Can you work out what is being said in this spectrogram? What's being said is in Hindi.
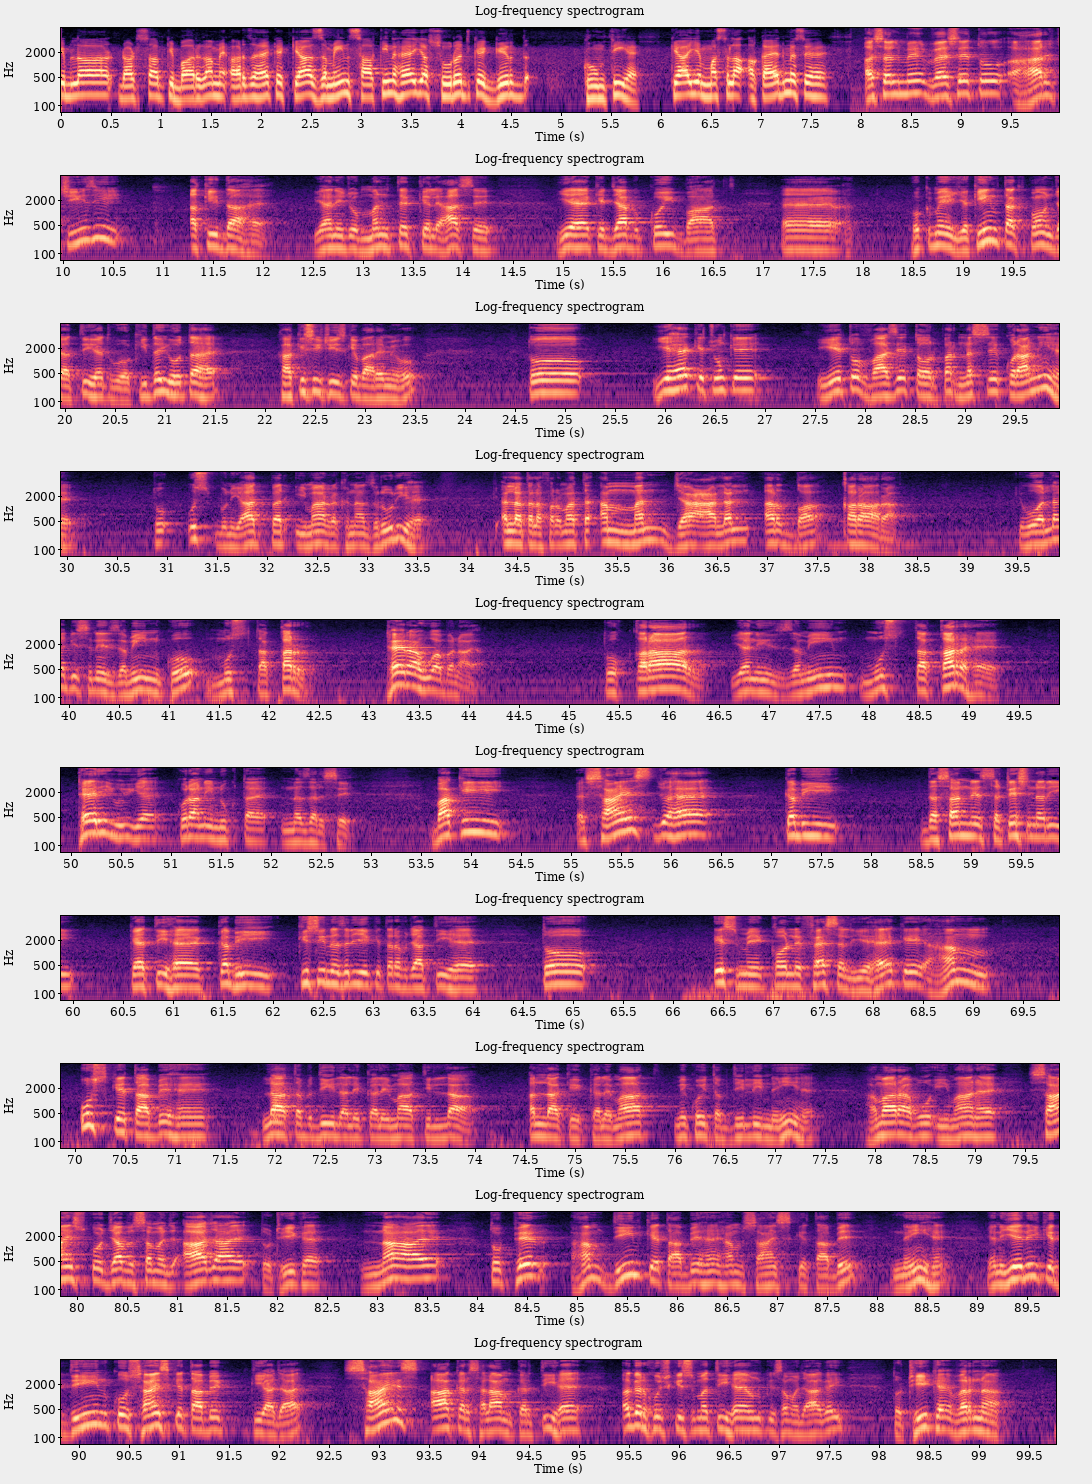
किबला डॉक्टर साहब की बारगाह में अर्ज़ है कि क्या ज़मीन साकिन है या सूरज के गिर्द घूमती है? क्या ये मसला अकायद में से है? असल में वैसे तो हर चीज़ ही अकीदा है, यानी जो मनतक के लिहाज से यह है कि जब कोई बात हुक्म यकीन तक पहुँच जाती है तो वो अकीदा ही होता है, खा किसी चीज़ के बारे में हो। तो यह है कि चूँकि ये तो वाज तौर पर नस कुरानी है तो उस बुनियाद पर ईमान रखना ज़रूरी है। कि अल्लाह ताला फरमाता अमन अर्दा करारा। कि वो अल्लाह जिसने ज़मीन को मुस्तकर, ठहरा हुआ बनाया तो करार यानी ज़मीन मुस्तकर है, ठहरी हुई है कुरानी नुक़ नज़र से। बाकी साइंस जो है कभी द सन इज़ स्टेशनरी कहती है, कभी किसी नज़रिए की तरफ़ जाती है तो इसमें कौल फैसल ये है कि हम उसके ताबे हैं, ला तब्दील अल कलिमात अल्लाह के कलिमात में कोई तब्दीली नहीं है। हमारा वो ईमान है, साइंस को जब समझ आ जाए तो ठीक है, ना आए तो फिर हम दीन के ताबे हैं, हम साइंस के ताबे नहीं हैं। यानी ये नहीं कि दीन को साइंस के ताबे किया जाए। साइंस आकर सलाम करती है, अगर खुशकिस्मती है, उनकी समझ आ गई तो ठीक है, वरना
